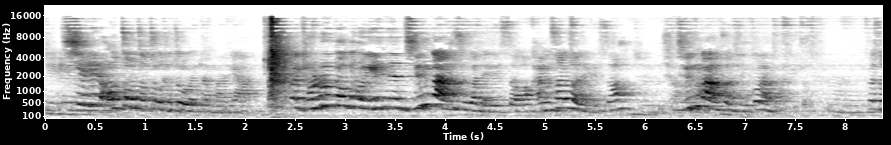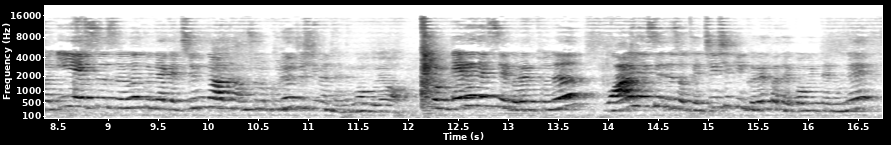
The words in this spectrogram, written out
7일 어쩌고 저쩌고 저쩌고 했단 말이야. 그러니까 결론적으로 얘는 증가함수가 되겠어? 감소함수가 되겠어? 증가함수가 될 거란 말이죠. 그래서 e x승은 그냥 증가하는 함수를 그려주시면 되는 거고요. 그럼 lnx의 그래프는 yx에 대해서 대칭시킨 그래프가 될 거기 때문에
